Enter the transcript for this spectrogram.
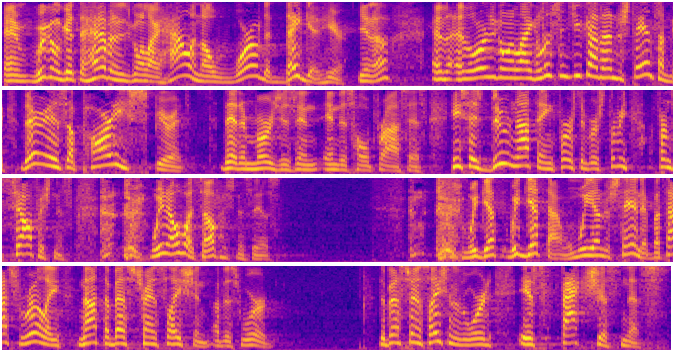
And we're going to get to heaven and he's going like, how in the world did they get here? You know? And, and the Lord's going like, listen, you got to understand something. There is a party spirit that emerges in, in this whole process. He says, do nothing, first in verse 3, from selfishness. we know what selfishness is. we, get, we get that when we understand it, but that's really not the best translation of this word. The best translation of the word is factiousness,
